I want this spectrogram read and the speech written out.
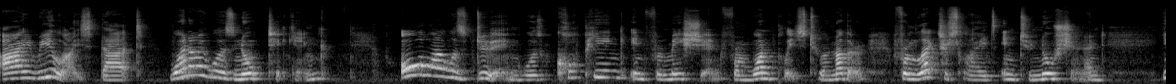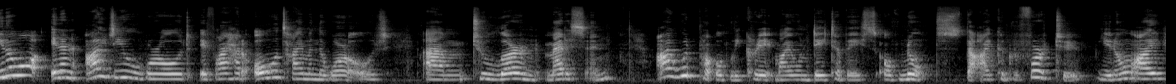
I realised that when I was note-taking, all I was doing was copying information from one place to another, from lecture slides into Notion. And you know what? In an ideal world, if I had all the time in the world um, to learn medicine, I would probably create my own database of notes that I could refer to. You know, I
